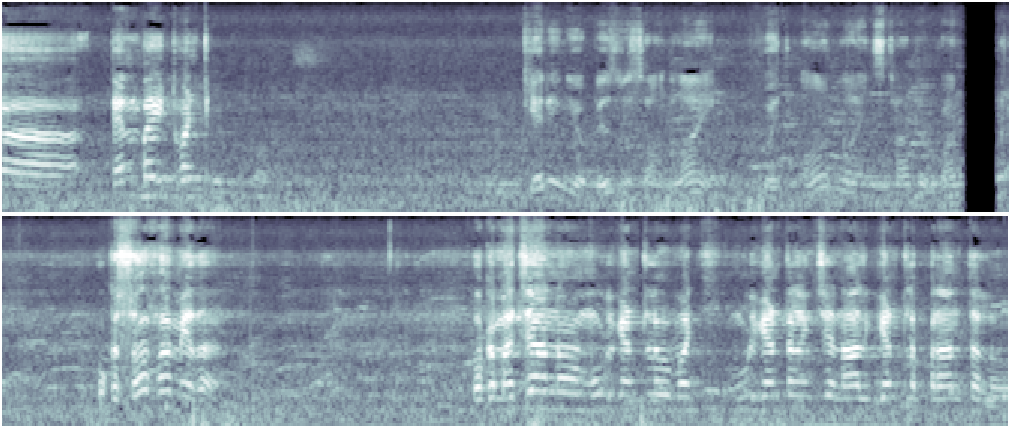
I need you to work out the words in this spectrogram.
ఒక ten by twenty Getting your business online with online startup one. ఒక సోఫా మీద ఒక మధ్యాహ్నం మూడు గంటలు మూడు గంటల నుంచి నాలుగు గంటల ప్రాంతంలో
